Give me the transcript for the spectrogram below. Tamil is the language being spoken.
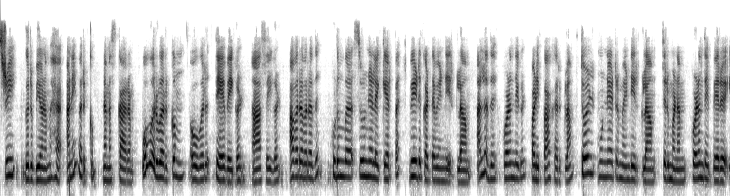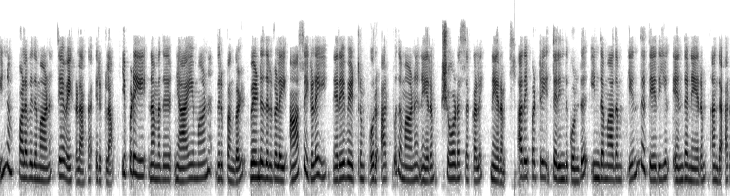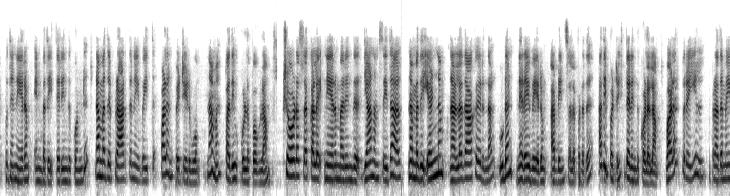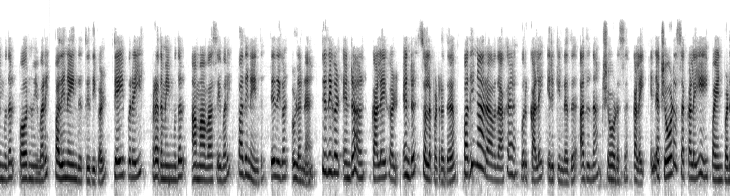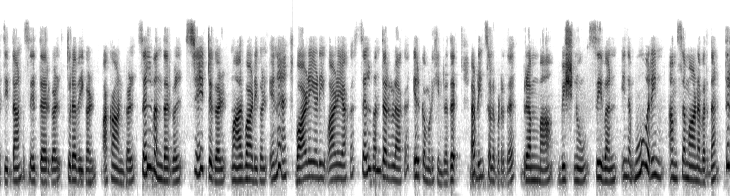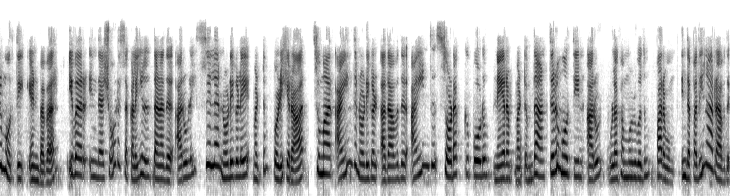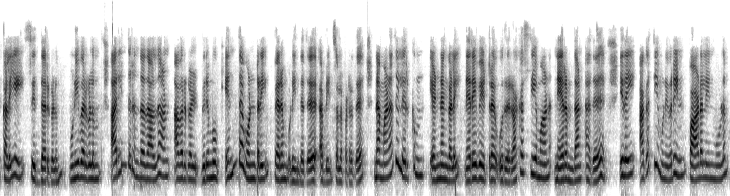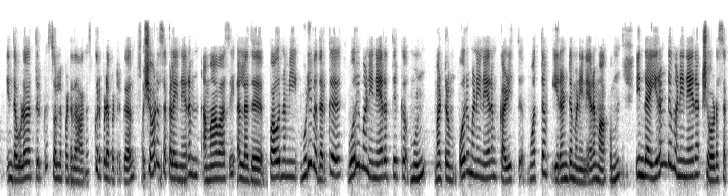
ஸ்ரீ குருபியோ நமக. அனைவருக்கும் நமஸ்காரம். ஒவ்வொருவருக்கும் ஒவ்வொரு தேவைகள் ஆசைகள் அவரவரது குடும்ப சூழ்நிலைக்கேற்ப வீடு கட்ட வேண்டியிருக்கலாம் அல்லது குழந்தைகள் படிப்பாக இருக்கலாம் தொழில் முன்னேற்றம் வேண்டியிருக்கலாம் திருமணம் குழந்தை பேரு இன்னும் பலவிதமான தேவைகளாக இருக்கலாம். இப்படி நமது நியாயமான விருப்பங்கள் வேண்டுதல்களை ஆசைகளை நிறைவேற்றும் ஒரு அற்புதமான நேரம் ஷோடசக்கலை நேரம். அதை பற்றி தெரிந்து கொண்டு இந்த மாதம் எந்த தேதியில் எந்த நேரம் அந்த அற்புத நேரம் என்பதை தெரிந்து கொண்டு நமது பிரார்த்தனை வைத்து பலன் பெற்றிடுவோம். நாம பதிவுக்குள்ள போகலாம். ஷோடச கலை நேரம் அறிந்து தியானம் செய்தால் நமது எண்ணம் நல்லதாக இருந்தால் உடன் நிறைவேறும் அப்படின்னு சொல்லப்படுது. அதை பற்றி தெரிந்து கொள்ளலாம். வளர்ப்பிறையில் பிரதமை முதல் பௌர்ணமி வரை பதினைந்து திதிகள். தேய்பிறையில் பிரதமை முதல் அமாவாசை வரை பதினைந்து திதிகள் உள்ளன. திதிகள் என்றால் கலைகள் என்று சொல்லப்படுறது. பதினாறாவதாக ஒரு கலை இருக்கின்றது. அதுதான் ஷோடச கலை. இந்த ஷோடச கலையை பயன்படுத்தி தான் சித்தர்கள் துறவிகள் மகான்கள் செல்வந்தர்கள் சேட்டுகள் மார்வாடிகள் என வாழையடி வாழையாக செல்வந்தர்களாக இருக்க முடிகின்றது அப்படின்னு சொல்லப்படுறது. பிரம்மா விஷ்ணு சிவன் இந்த மூவரின் அம்சமானவர் தான் திருமூர்த்தி என்பவர். இவர் இந்த சோடச கலையில் தனது அருளை சில நொடிகளே மட்டும் பொழிகிறார். சுமார் ஐந்து நொடிகள் அதாவது ஐந்து சொடக்கு போடும் நேரம் மட்டும்தான் திருமூர்த்தியின் அருள் உலகம் முழுவதும் பரவும். இந்த பதினாறாவது கலையை சித்தர்களும் முனிவர்களும் அறிந்திருந்ததால் தான் அவர்கள் விரும்பும் எந்த ஒன்றையும் பெற முடிந்தது அப்படின்னு சொல்லப்படுறது. நம் மனதில் இருக்கும் எண்ணங்களை நிறைவேற்ற ஒரு ரகசியமான நேரம்தான் அது. இதை அகத்திய முனிவரின் பாடலின் மூலம் இந்த உலகத்திற்கு சொல்லப்பட்டதாக குறிப்பிடப்பட்டிருக்கு. ஷோடசக்கலை நேரம் அமாவாசை அல்லது பௌர்ணமி முடிவதற்கு ஒரு மணி நேரத்திற்கு முன் மற்றும் ஒரு மணி நேரம் கழித்து மொத்தம் இரண்டு மணி நேரம் ஆகும். இந்த இரண்டு மணி நேர ஷோடச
